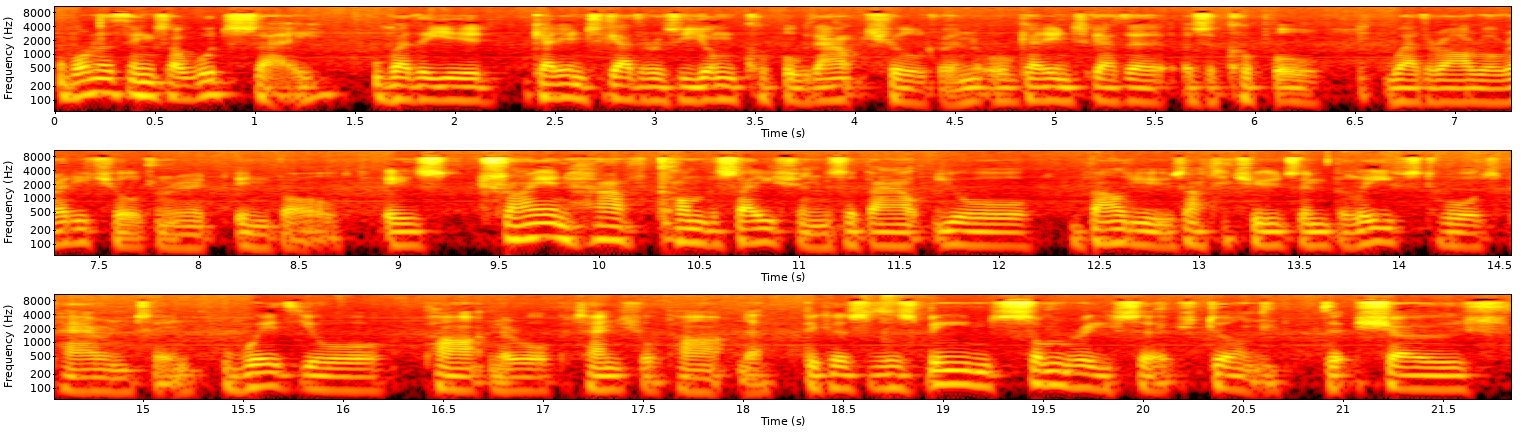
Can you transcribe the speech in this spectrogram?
One of the things I would say, whether you're getting together as a young couple without children or getting together as a couple where there are already children involved, is try and have conversations about your values, attitudes, and beliefs towards parenting with your partner or potential partner because there's been some research done that shows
